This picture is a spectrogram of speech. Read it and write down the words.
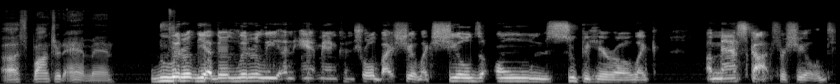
uh, sponsored Ant Man. Literally, yeah, they're literally an Ant-Man controlled by Shield, like Shield's own superhero, like a mascot for Shield.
